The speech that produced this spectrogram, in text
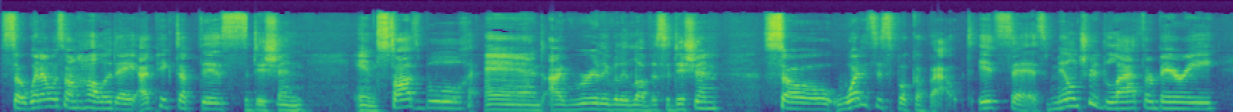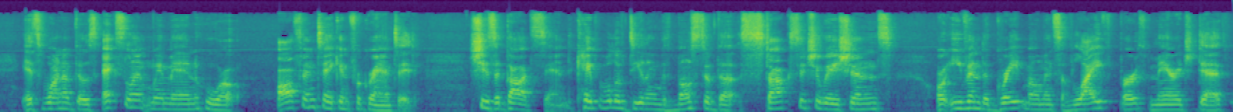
So when I was on holiday, I picked up this edition in Strasbourg and I really, really love this edition. So what is this book about? It says Mildred Latherbury is one of those excellent women who are often taken for granted. She's a godsend, capable of dealing with most of the stock situations or even the great moments of life, birth, marriage, death,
